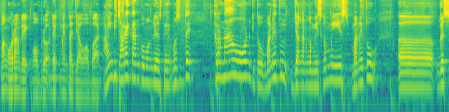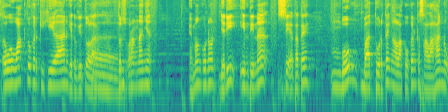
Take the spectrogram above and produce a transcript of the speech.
Mang orang dek ngobrol dek minta jawaban aing dicarekan ku Mang Dias teh maksud teh kernaon gitu mana itu jangan ngemis-ngemis mana itu eh geus eueuh waktu kerkikian gitu gitulah terus orang nanya emang kunaon jadi intina si eta teh embung batur teh ngalakukan kesalahan nu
